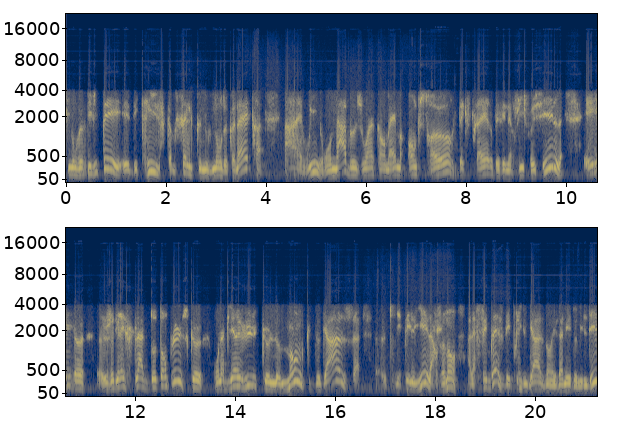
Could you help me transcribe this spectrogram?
si l'on veut éviter des crises comme celles que nous venons de connaître, ben oui, on a besoin quand même, en d'extraire des énergies fossiles. Et euh, je dirais cela d'autant plus que on a bien vu que le manque de gaz, euh, qui était lié largement à la faiblesse des prix du gaz dans les années 2010,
